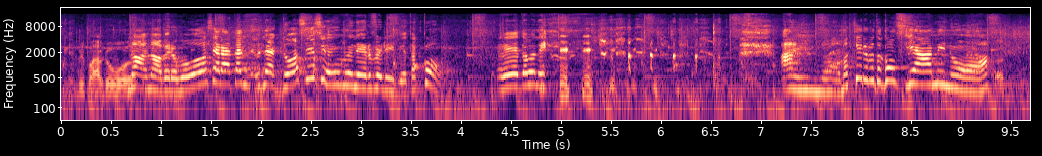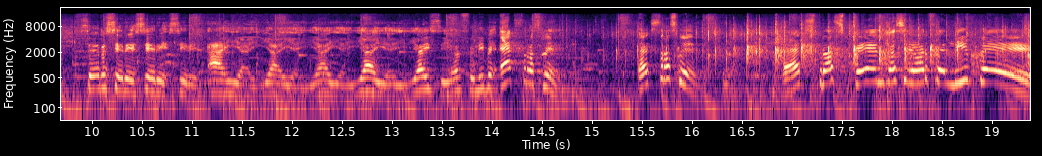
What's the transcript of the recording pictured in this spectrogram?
Ok, vi para o No, no, pero vos será tan... Na, doce, senhor Felipe, tá com? Eh, tá bom. Ai, no, ma che devo confiarmi, no? Sere, sere, sere, sere. Ai, ai, ai, ai, ai, ai, ai, ai, ai, signor Felipe. Extra spin. Extra pênis. Extras pênis, senhor Felipe.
